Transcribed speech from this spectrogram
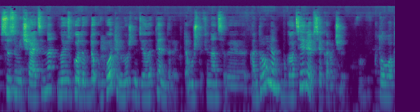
все замечательно, но из года в год им нужно делать тендеры, потому что финансовый контролинг, бухгалтерия, все, короче, кто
